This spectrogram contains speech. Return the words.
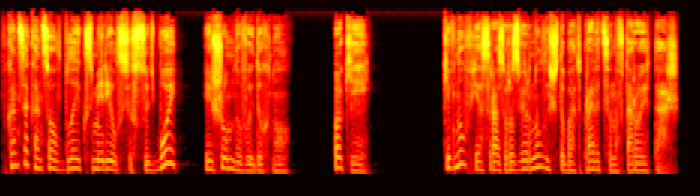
В конце концов Блейк смирился с судьбой и шумно выдохнул. «Окей». Кивнув, я сразу развернулась, чтобы отправиться на второй этаж.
